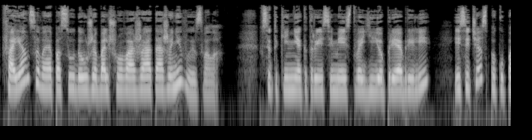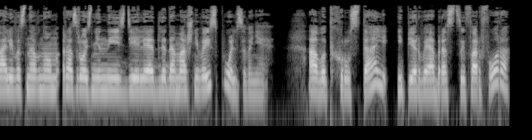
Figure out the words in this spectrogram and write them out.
Фаянсовая посуда уже большого ажиотажа не вызвала. Все-таки некоторые семейства ее приобрели и сейчас покупали в основном разрозненные изделия для домашнего использования. А вот хрусталь и первые образцы фарфора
